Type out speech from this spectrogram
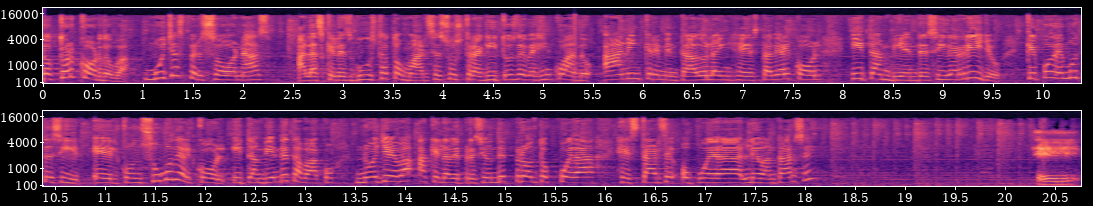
Doctor Córdoba, muchas personas a las que les gusta tomarse sus traguitos de vez en cuando han incrementado la ingesta de alcohol y también de cigarrillo. ¿Qué podemos decir? ¿El consumo de alcohol y también de tabaco no lleva a que la depresión de pronto pueda gestarse o pueda levantarse? Eh,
